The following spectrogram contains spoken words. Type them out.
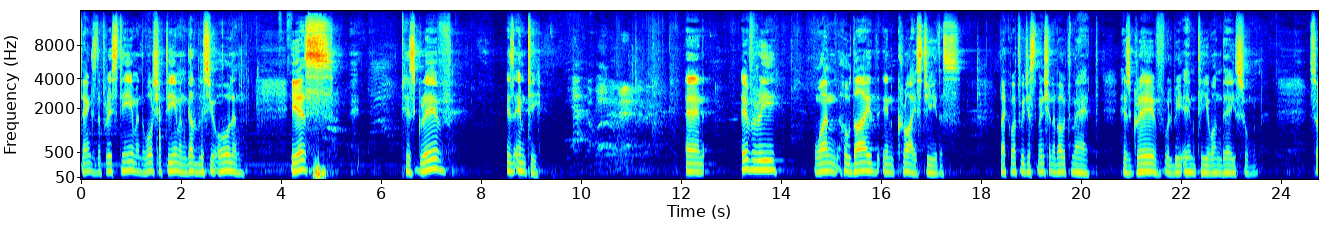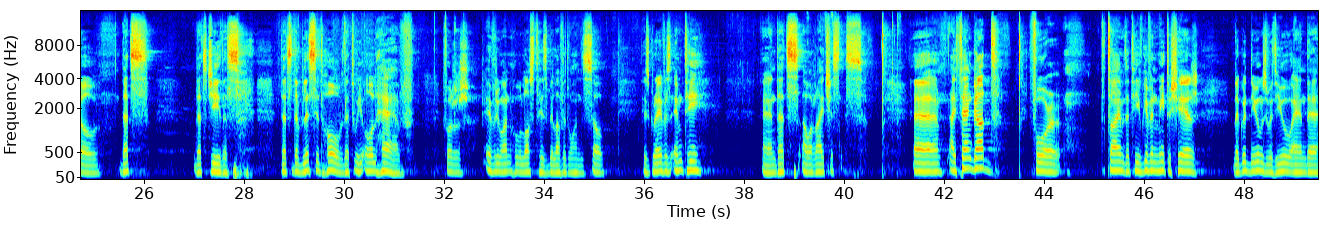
Thanks the praise team and the worship team, and God bless you all. And yes, his grave is empty. And every one who died in Christ Jesus, like what we just mentioned about Matt, his grave will be empty one day soon. So that's that's Jesus. That's the blessed hope that we all have for everyone who lost his beloved ones. So his grave is empty, and that's our righteousness. Uh, I thank God for the time that He's given me to share the good news with you. And uh,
